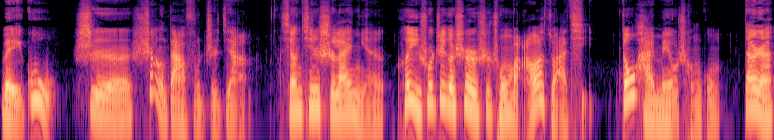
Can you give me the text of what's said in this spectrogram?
韦固是上大夫之家，相亲十来年，可以说这个事儿是从娃娃抓起，都还没有成功。当然，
